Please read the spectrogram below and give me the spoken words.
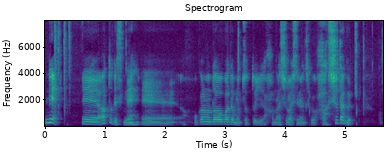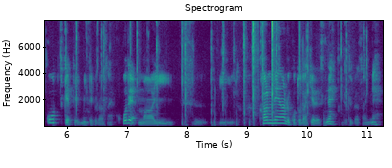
で、えー、あとですね、えー、他の動画でもちょっと話はしてるんですけど、ハッシュタグ、ここをつけてみてください。ここで、マイスピード。関連あることだけですね、入れてくださいね。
